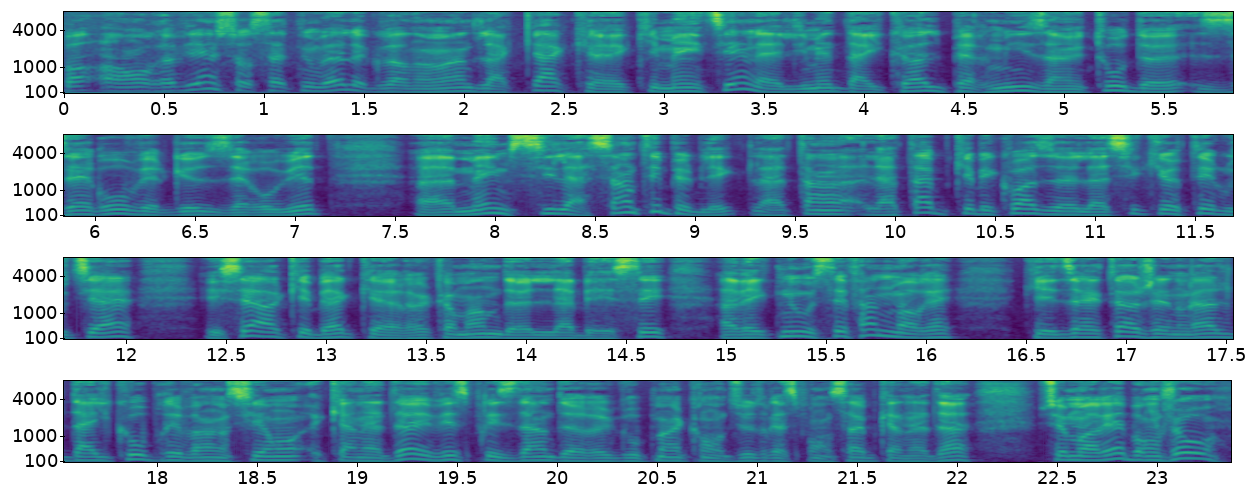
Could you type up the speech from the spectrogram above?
On revient sur cette nouvelle, le gouvernement de la CAQ euh, qui maintient la limite d'alcool permise à un taux de 0,08, euh, même si la santé publique, la, la, table québécoise de la sécurité routière et CA Québec euh, recommande de l'abaisser. Avec nous, Stéphane Moret, qui est directeur général d'Alco Prévention Canada et vice-président de Regroupement Conduite Responsable Canada. Monsieur Moret, bonjour.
